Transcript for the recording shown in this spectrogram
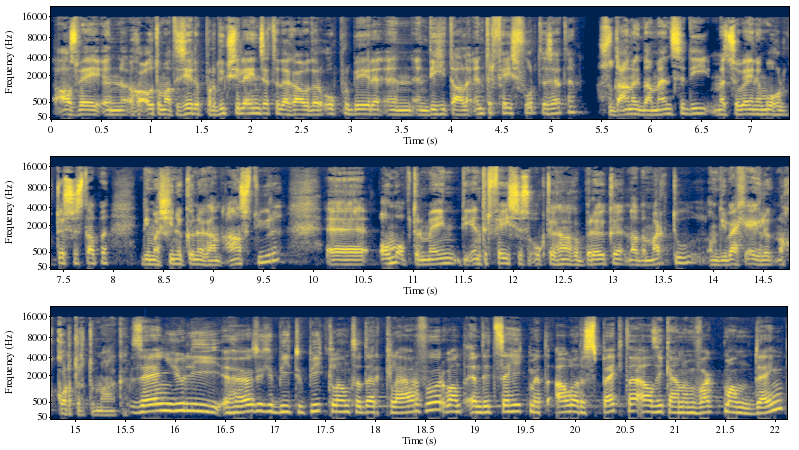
Als wij een geautomatiseerde productielijn zetten, dan gaan we daar ook proberen een, een digitale interface voor te zetten. Zodanig dat mensen die met zo weinig mogelijk tussenstappen die machine kunnen gaan aansturen. Eh, om op termijn die interfaces ook te gaan gebruiken naar de markt toe. Om die weg eigenlijk nog korter te maken. Zijn jullie huidige B2B-klanten daar klaar voor? Want, en dit zeg ik met alle respect, hè, als ik aan een vakman denk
